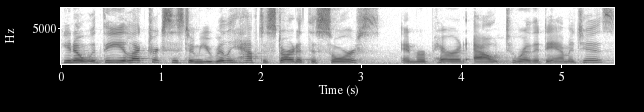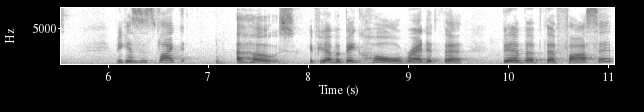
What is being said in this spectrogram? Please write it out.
You know, with the electric system, you really have to start at the source and repair it out to where the damage is because it's like a hose. If you have a big hole right at the bib of the faucet,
